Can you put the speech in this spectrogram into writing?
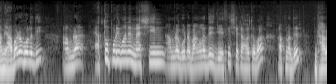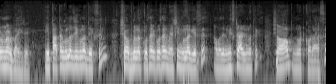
আমি আবারও বলে দিই, আমরা এত পরিমাণে মেশিন আমরা গোটা বাংলাদেশ দিয়েছি, সেটা হয়তো বা আপনাদের ধারণার বাইরে। এই পাতাগুলো যেগুলো দেখছেন, সবগুলো কোথায় কোথায় মেশিনগুলো গেছে, আমাদের মিস্টার আরিনো থেকে সব নোট করা আছে।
